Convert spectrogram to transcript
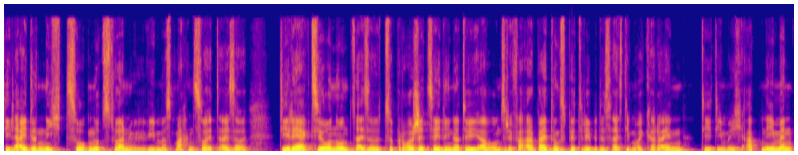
die leider nicht so genutzt waren, wie, wie man es machen sollte. Also die Reaktion und also zur Branche zähle ich natürlich auch unsere Verarbeitungsbetriebe, das heißt die Molkereien, die die Milch abnehmen,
